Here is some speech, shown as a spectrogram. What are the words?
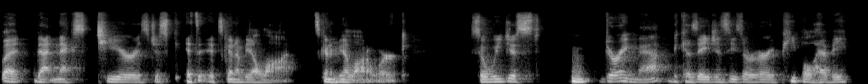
But that next tier is just it's, it's going to be a lot. It's going to be a lot of work. So we just during that because agencies are very people heavy,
